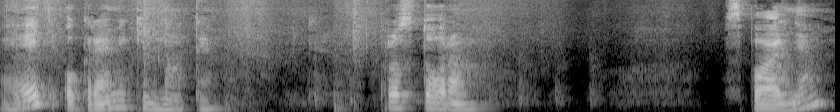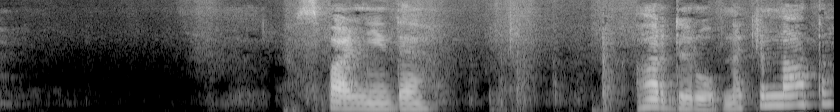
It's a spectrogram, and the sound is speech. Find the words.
геть окремі кімнати. Простора спальня. В спальні йде гардеробна кімната.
